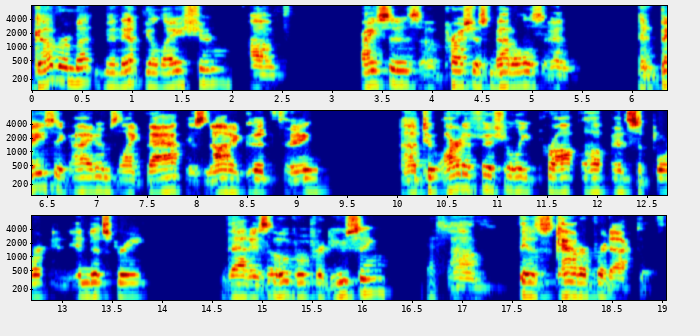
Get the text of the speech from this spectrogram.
government manipulation of prices of precious metals and and basic items like that is not a good thing. Uh, to artificially prop up and support an industry that is overproducing yes. um, is counterproductive.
